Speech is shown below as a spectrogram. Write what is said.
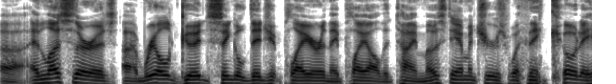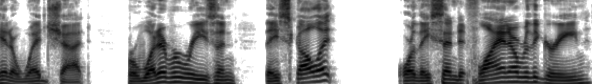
uh, unless they're a, a real good single digit player and they play all the time, most amateurs when they go to hit a wedge shot, for whatever reason, they skull it or they send it flying over the green.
